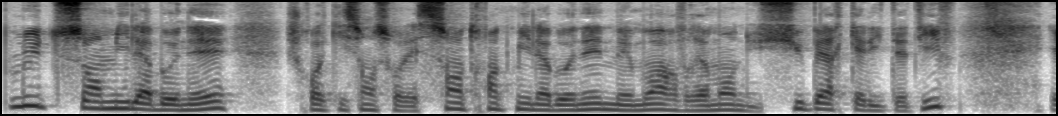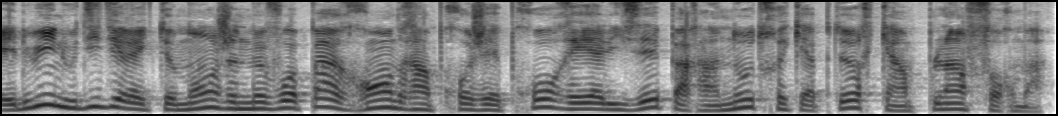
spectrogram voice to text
plus de 100 000 abonnés. Je crois qu'ils sont sur les 130 000 abonnés de mémoire, vraiment du super qualitatif. Et lui, il nous dit directement, je ne me vois pas rendre un projet pro réalisé par un autre capteur qu'un plein format.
